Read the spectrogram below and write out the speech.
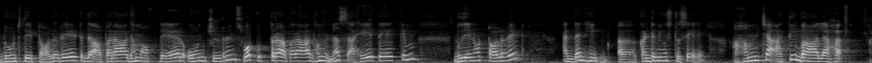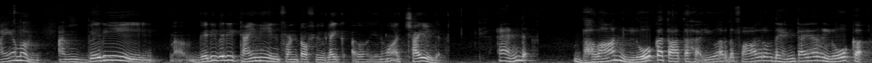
Don't they tolerate the aparadham of their own children? Swaputra aparadham na sahete kim? Do they not tolerate? And then he uh, continues to say, Aham cha ati. I am a, I'm very, uh, very, very tiny in front of you, like, uh, you know, a child. And Bhavan Lokatataha, you are the father of the entire Loka,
